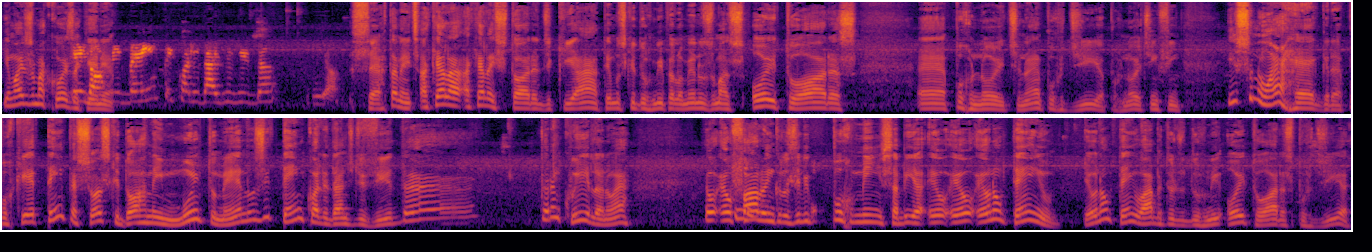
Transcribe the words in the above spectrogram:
E mais uma coisa, Quem Kênia. dorme bem tem qualidade de vida melhor. Certamente. Aquela, aquela história de que ah, temos que dormir pelo menos umas oito horas é, por noite, não é? Por dia, por noite, enfim. Isso não é regra, porque tem pessoas que dormem muito menos e têm qualidade de vida tranquila, não é? Eu, eu falo, inclusive, por mim, sabia? Eu, eu, eu não tenho, eu não tenho o hábito de dormir oito horas por dia.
